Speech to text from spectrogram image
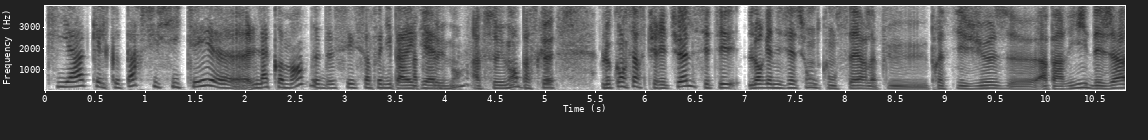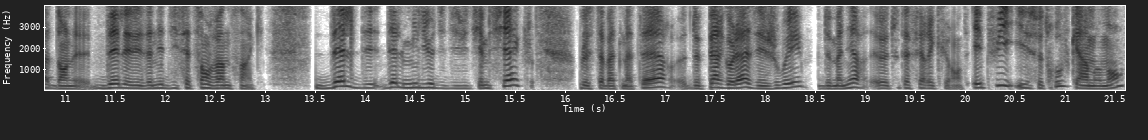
qui a quelque part suscité euh, la commande de ces symphonies parisiennes. Absolument, absolument, parce que le concert spirituel, c'était l'organisation de concerts la plus prestigieuse euh, à Paris, déjà dans dès les années 1725. Dès le, dès le milieu du XVIIIe siècle, le Stabat Mater de Pergolase est joué de manière tout à fait récurrente. Et puis, il se trouve qu'à un moment,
